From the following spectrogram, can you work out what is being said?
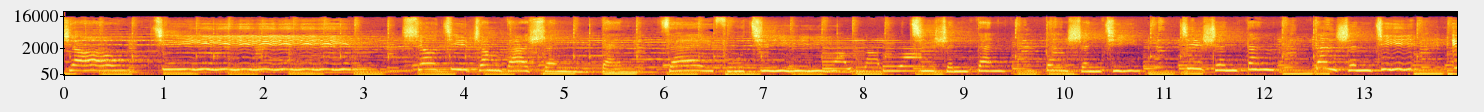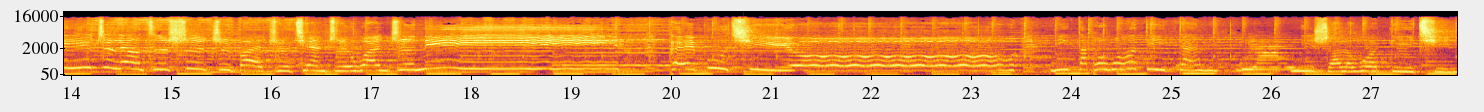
小鸡，小鸡长大生蛋再孵鸡，鸡生蛋，蛋生鸡，鸡生蛋，蛋生鸡，一只两只十只百只千只万只，你。破我的蛋，你杀了我的鸡，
